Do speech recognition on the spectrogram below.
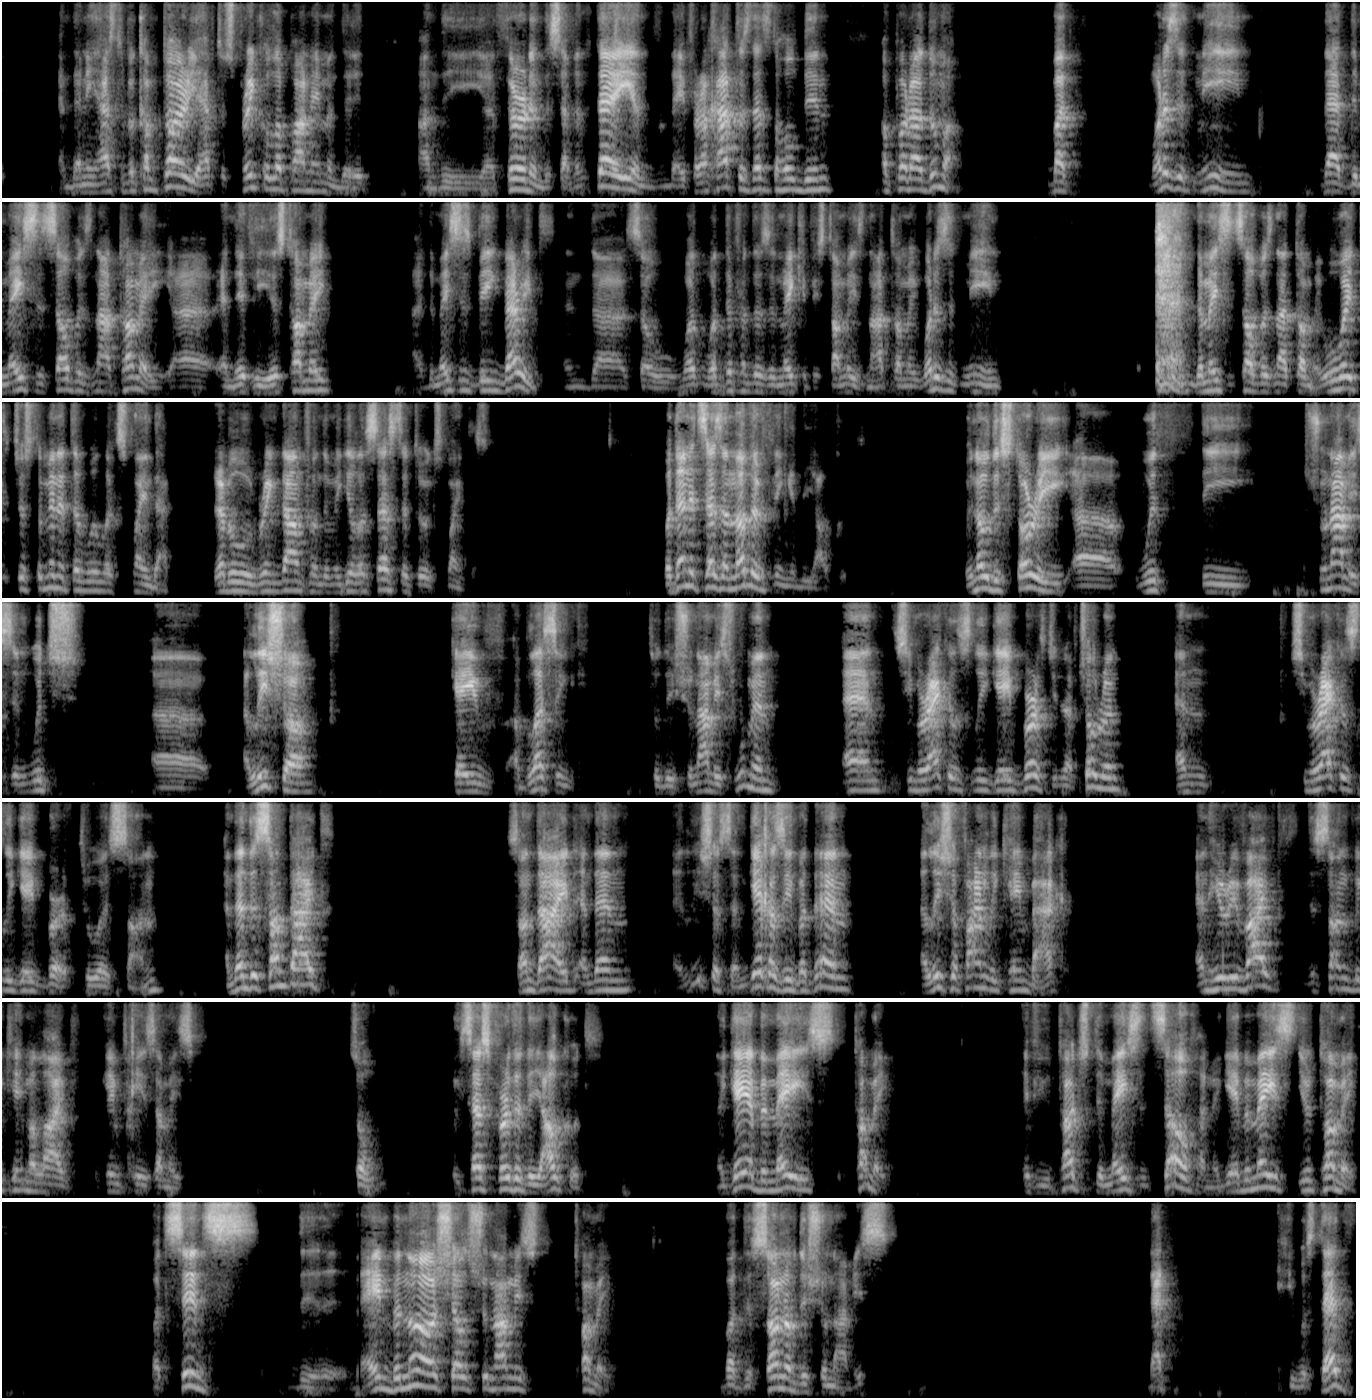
and then he has to become toher. You have to sprinkle upon him and the on the uh, third and the seventh day, and the Efrachatas, that's the whole din of Parah Adumah. But what does it mean that the mace itself is not Tomei? Uh, and if he is Tomei, uh, the mace is being buried, and uh, so what? What difference does it make if his tummy is not tummy? What does it mean? the mace itself is not tummy. We'll wait just a minute and we'll explain that. Rebbe will bring down from the Megillas Esther to explain this. But then it says another thing in the Yalkut. We know the story uh, with the Shunamis in which uh, Elisha gave a blessing to the Shunamis woman, and she miraculously gave birth. She didn't have children, and she miraculously gave birth to a son, and then the son died. Son died, and then Elisha sent Gehazi, but then Elisha finally came back, and he revived. The son became alive, became Tchis So he says further the Yalkut, Nageya b'meis Tomei if you touch the mace itself and gave a mace, you're tummy. But since the Ein Beno shall Shunamis tummy, but the son of the Shunamis, that he was dead,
